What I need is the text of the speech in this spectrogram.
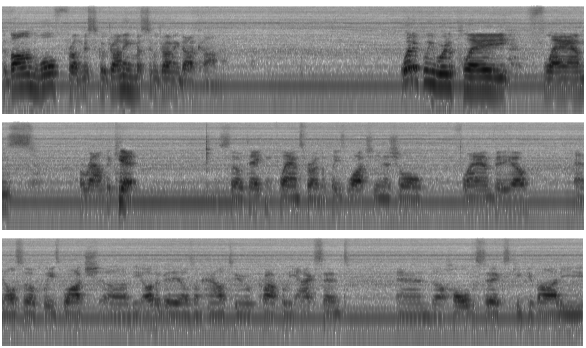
Devon Wolf from Mystical Drumming, mysticaldrumming.com. What if we were to play flams around the kit? So taking flams further, please watch the initial flam video and also please watch uh, the other videos on how to properly accent and uh, hold the sticks, keep your body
